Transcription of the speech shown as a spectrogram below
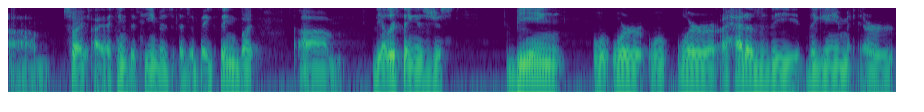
um, so I, I think the team is, is a big thing. But um, the other thing is just being we're we're- we're ahead of the the game or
